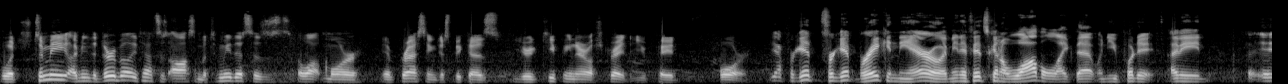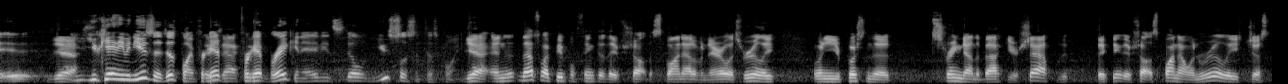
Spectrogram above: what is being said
Which to me, I mean the durability test is awesome, but to me this is a lot more impressing just because you're keeping an arrow straight that you paid for. Yeah, forget forget breaking the arrow. I mean, if it's going to wobble like that when you put it, I mean, it, Yeah. you can't even use it at this point. Forget Exactly. forget breaking it. It's still useless at this point. Yeah, and that's why people think that they've shot the spine out of an arrow. It's really when you're pushing the string down the back of your shaft, they think they've shot the spine out. When really, just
